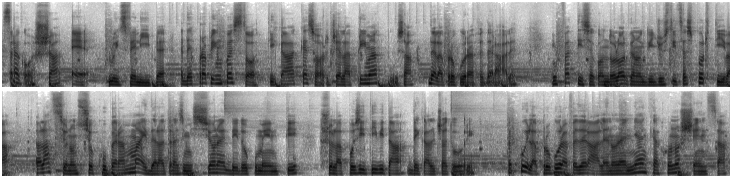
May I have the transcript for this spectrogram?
Stracoscia e Luis Felipe ed è proprio in quest'ottica che sorge la prima accusa della Procura federale. Infatti, secondo l'organo di giustizia sportiva, la Lazio non si occuperà mai della trasmissione dei documenti sulla positività dei calciatori, per cui la Procura federale non è neanche a conoscenza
